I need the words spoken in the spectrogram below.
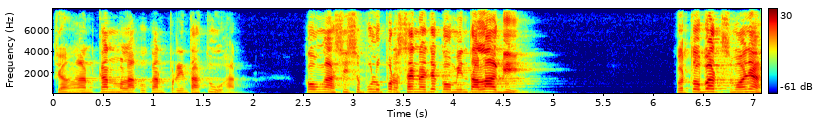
Jangankan melakukan perintah Tuhan. Kau ngasih 10% aja kau minta lagi. Bertobat semuanya.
